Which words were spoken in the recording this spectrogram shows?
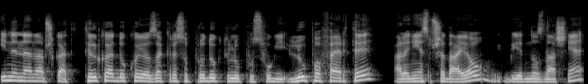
inne na przykład tylko edukują z zakresu produktu lub usługi lub oferty, ale nie sprzedają jednoznacznie,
